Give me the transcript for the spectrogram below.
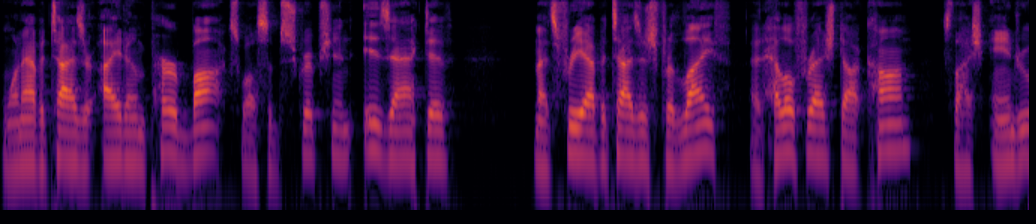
one appetizer item per box while subscription is active. That's free appetizers for life at HelloFresh.com slash Andrew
